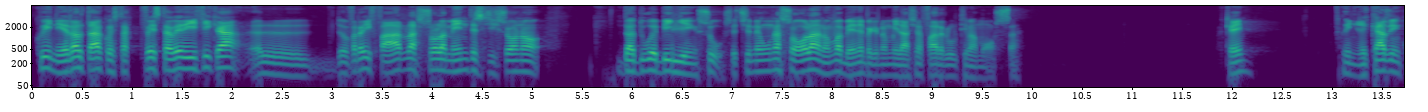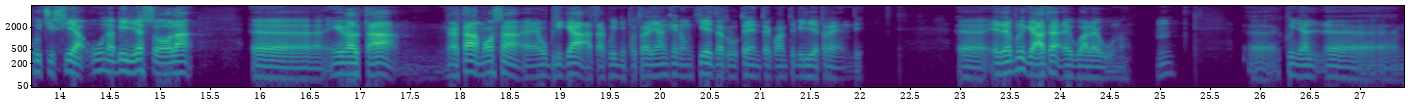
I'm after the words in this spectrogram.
Quindi in realtà questa, questa verifica eh, dovrei farla solamente se ci sono da due biglie in su, se ce n'è una sola non va bene perché non mi lascia fare l'ultima mossa. Okay? Quindi nel caso in cui ci sia una biglia sola, eh, in, realtà, in, realtà, la mossa è obbligata, quindi potrei anche non chiedere all'utente quante biglie prendi. Eh, ed è obbligata è uguale a 1. Mm? Eh, quindi ehm,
